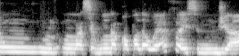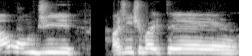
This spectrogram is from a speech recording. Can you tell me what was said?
um, uma segunda Copa da UEFA, esse Mundial, onde a gente vai ter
